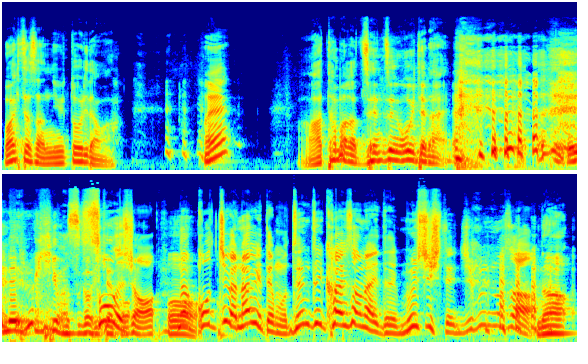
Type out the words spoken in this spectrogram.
脇田さんの言う通りだわ。え？頭が全然動いてない。エネルギーはすごいけど。そうでしょ？うん。なんかこっちが投げても全然返さないで無視して自分のさ な。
